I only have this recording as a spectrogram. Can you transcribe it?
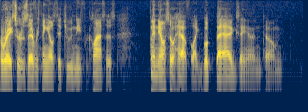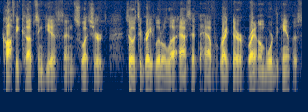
erasers, everything else that you would need for classes. And they also have like book bags and um, coffee cups and gifts and sweatshirts. So it's a great little uh, asset to have right there, right on board the campus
